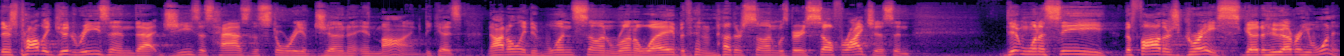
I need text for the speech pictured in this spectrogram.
there's probably good reason that Jesus has the story of Jonah in mind because not only did one son run away, but then another son was very self righteous and didn't want to see the father's grace go to whoever he wanted.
